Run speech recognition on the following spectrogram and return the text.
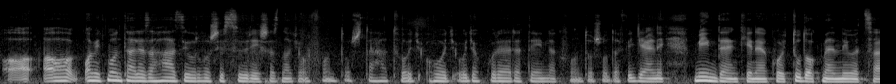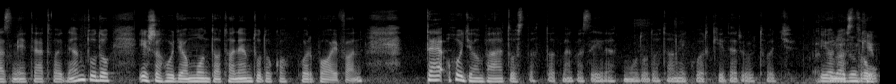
A, a, amit mondtál, ez a házi orvosi szűrés, ez nagyon fontos, tehát hogy, hogy, hogy akkor erre tényleg fontos odafigyelni mindenkinek, hogy tudok menni 500 métert, vagy nem tudok, és ahogyan mondtad, ha nem tudok, akkor baj van. Te hogyan változtattad meg az életmódodat, amikor kiderült, hogy hát jön a sztrók,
